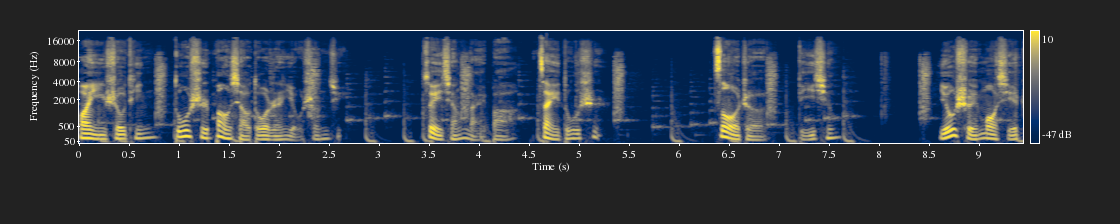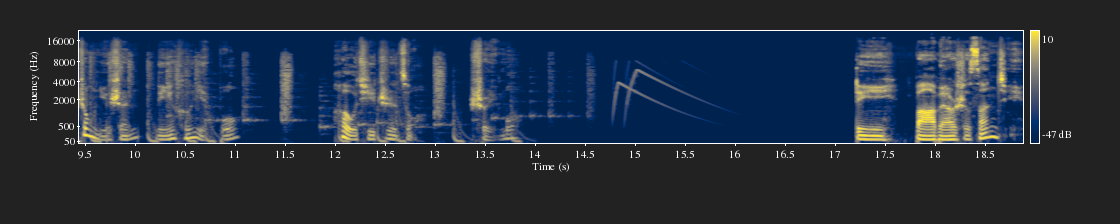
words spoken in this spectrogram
欢迎收听都市爆笑多人有声剧《最强奶爸在都市》，作者：迪秋，由水墨携众女神联合演播，后期制作：水墨。第八百二十三集，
